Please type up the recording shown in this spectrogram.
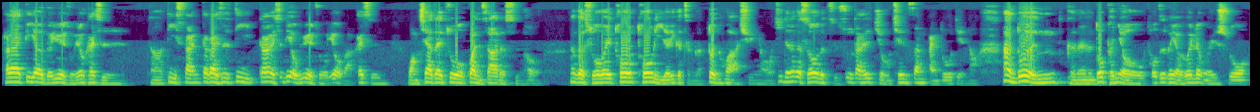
它在第二个月左右开始，呃第三大概是第大概是六月左右吧，开始往下在做灌沙的时候。那个所谓脱脱离了一个整个钝化区哦，我记得那个时候的指数大概是九千三百多点哦。那很多人可能很多朋友投资朋友会认为说，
